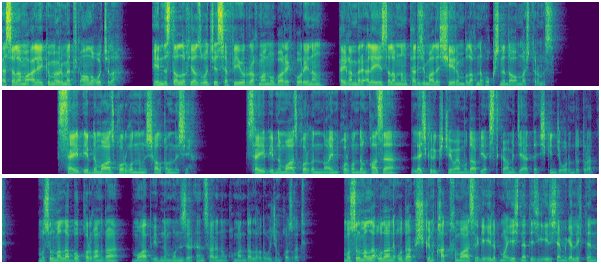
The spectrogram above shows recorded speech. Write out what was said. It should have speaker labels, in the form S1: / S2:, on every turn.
S1: Assalomu alaykum hurmatli anglovchilar. Hindistonlik yozuvchi Safiyur Rahman Muborak Porining Payg'ambar alayhissalomning tarjimali she'rim buloqni o'qishni davomlashtiramiz. Sayyib ibn Muaz qo'rg'onning ishg'ol qilinishi. Sayyib ibn Muaz qo'rg'on Noim qo'rg'ondan qolsa, lashkar kuchi va mudofaa istikomi jihatda ikkinchi o'rinda turadi. Musulmonlar bu qo'rg'onga Muab ibn Munzir ansarining qo'mondonligida hujum qo'zg'adi. Musulmonlar ularni uda 3 kun qattiq muasirga elibmi hech natijaga erishamaganlikdan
